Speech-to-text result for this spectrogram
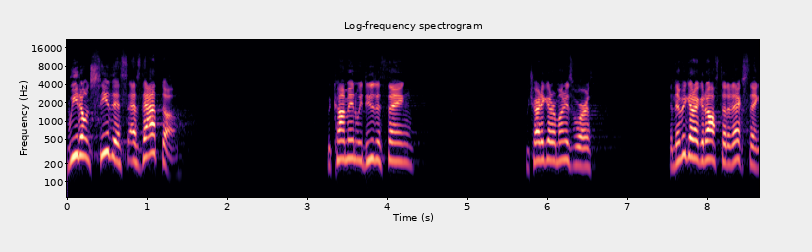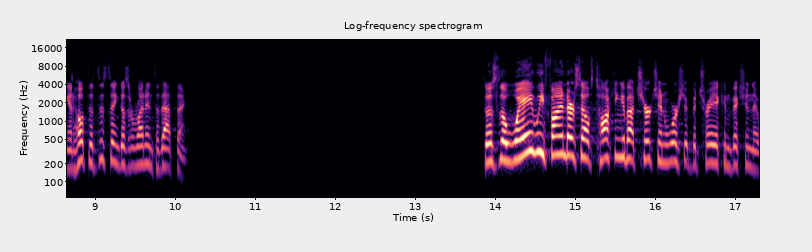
we don't see this as that though. We come in, we do the thing, we try to get our money's worth, and then we got to get off to the next thing and hope that this thing doesn't run into that thing. Does the way we find ourselves talking about church and worship betray a conviction that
